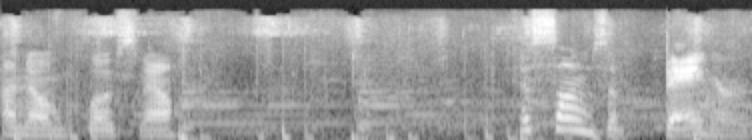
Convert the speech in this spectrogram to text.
I know I'm close now. This song's a banger.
